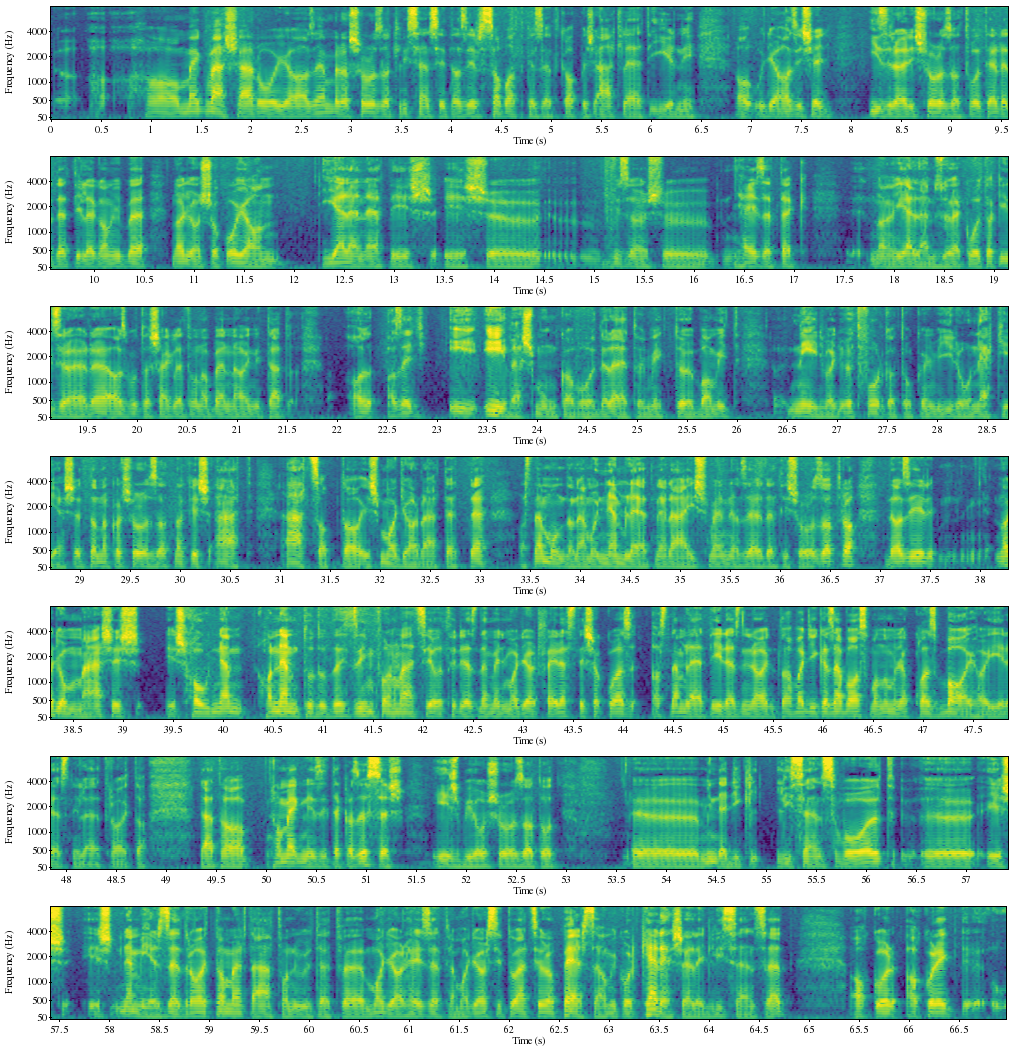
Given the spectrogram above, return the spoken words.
ha megvásárolja az ember a sorozat licenszét, azért szabad kezet kap, és át lehet írni. A, ugye az is egy, izraeli sorozat volt eredetileg, amiben nagyon sok olyan jelenet és, és bizonyos helyzetek nagyon jellemzőek voltak Izraelre, az butaság lett volna benne hagyni, tehát az, egy éves munka volt, de lehet, hogy még több, amit négy vagy öt forgatókönyvíró neki esett annak a sorozatnak, és át, átszapta és magyarrá tette azt nem mondanám, hogy nem lehetne ráismerni az eredeti sorozatra, de azért nagyon más, és, és ha, úgy nem, ha nem tudod az információt, hogy ez nem egy magyar fejlesztés, akkor az, azt nem lehet érezni rajta, vagy igazából azt mondom, hogy akkor az baj, ha érezni lehet rajta. Tehát ha, ha megnézitek az összes HBO sorozatot, mindegyik licensz volt, és, és nem érzed rajta, mert át van ültetve magyar helyzetre, magyar szituációra. Persze, amikor keresel egy licenszet, akkor, akkor egy,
